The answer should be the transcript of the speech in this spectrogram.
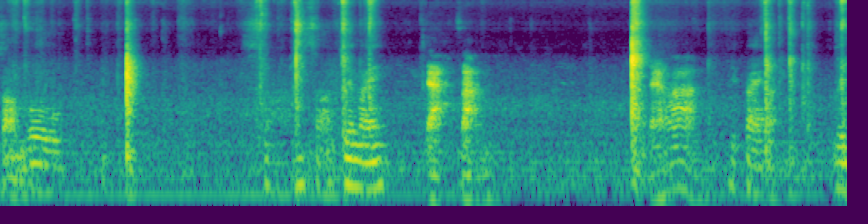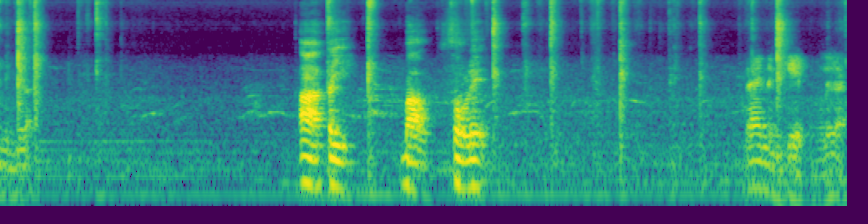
สามโวลต์สามสามใช่ไหมจ้ะสามแต่ว่าไม่ไปละเล่นอย่างนี้แหละอ่าตีเบาโซเล่ได้หนึ่งเกตของเลือด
